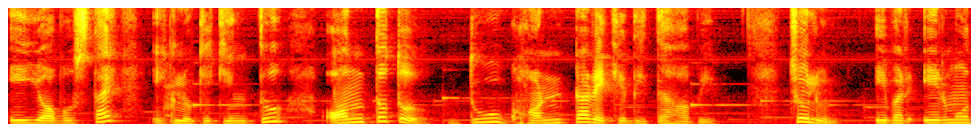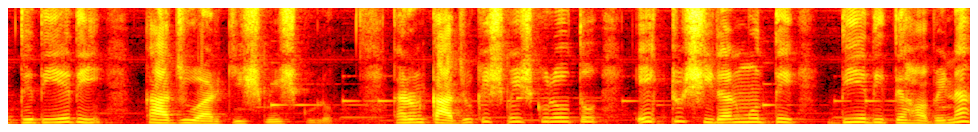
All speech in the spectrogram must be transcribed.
এই অবস্থায় এগুলোকে কিন্তু অন্তত দু ঘণ্টা রেখে দিতে হবে। চলুন, এবার এর মধ্যে দিয়ে দিই কাজু আর কিশমিশগুলো। কারণ কাজু কিশমিশগুলোও তো একটু শিরার মধ্যে দিয়ে দিতে হবে না,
